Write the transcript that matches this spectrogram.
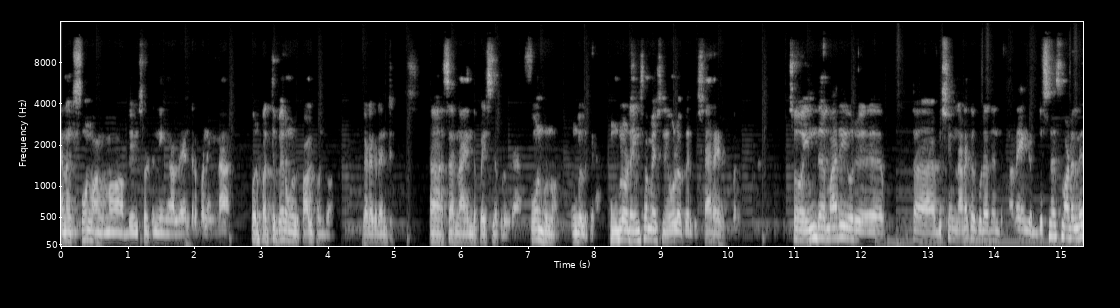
எனக்கு ஃபோன் வாங்கணும் அப்படின்னு சொல்லிட்டு நீங்கள் அதில் என்டர் பண்ணீங்கன்னா ஒரு பத்து பேர் உங்களுக்கு கால் பண்ணுவோம் கடகடன்ட்டு சார் நான் இந்த ப்ரைஸில் கொடுக்குறேன். ஃபோன் பண்ணுவோம் உங்களுக்கு. உங்களோட இன்ஃபர்மேஷன் எவ்வளோ பேருக்கு ஷேர் ஆகிருக்கு பாருங்க. ஸோ இந்த மாதிரி ஒரு விஷயம் நடக்கக்கூடாதுன்றதுனால எங்கள் பிஸ்னஸ் மாடல்ல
